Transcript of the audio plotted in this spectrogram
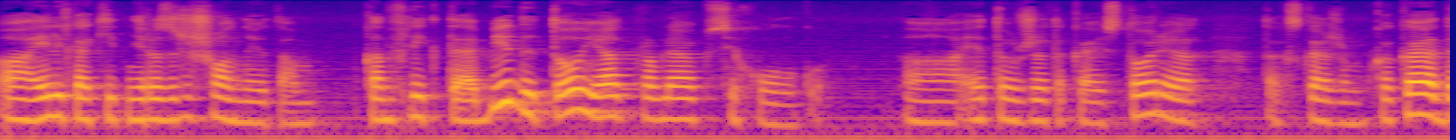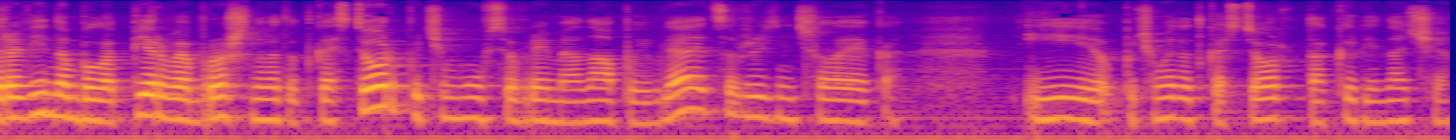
или какие-то неразрешенные там конфликты, обиды, то я отправляю к психологу. Это уже такая история так скажем, какая дровина была первая брошена в этот костер, почему все время она появляется в жизни человека, и почему этот костер так или иначе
